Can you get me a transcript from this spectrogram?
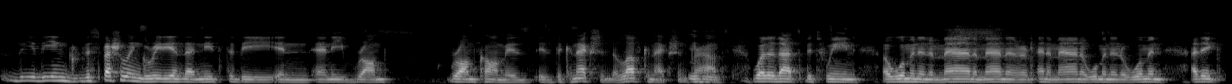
the the ing- the special ingredient that needs to be in any rom rom com is is the connection, the love connection, perhaps. Whether that's between a woman and a man, a man and a, and a man, a woman and a woman. I think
